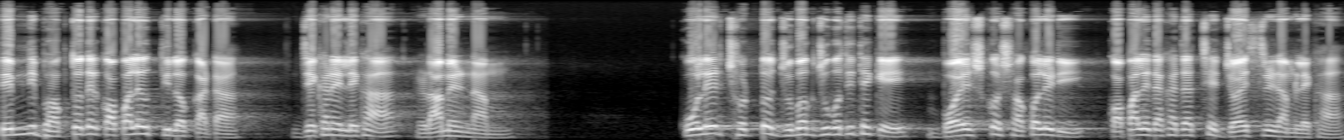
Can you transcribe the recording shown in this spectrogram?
তেমনি ভক্তদের কপালেও তিলক কাটা, যেখানে লেখা রামের নাম। কোলের ছোট্ট যুবক যুবতী থেকে বয়স্ক সকলেরই কপালে দেখা যাচ্ছে জয় শ্রীরাম লেখা।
